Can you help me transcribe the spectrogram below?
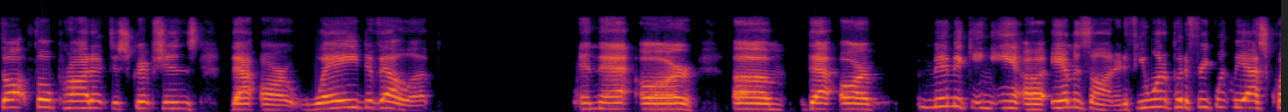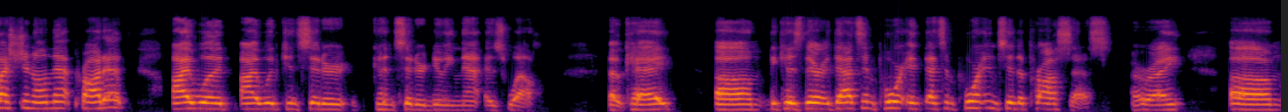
thoughtful product descriptions that are way developed and that are um, that are mimicking uh, Amazon. And if you want to put a frequently asked question on that product, I would I would consider consider doing that as well. Okay, um, because there that's important. That's important to the process. All right. Um,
